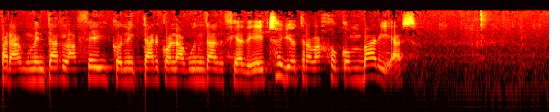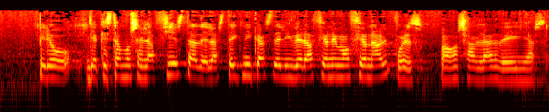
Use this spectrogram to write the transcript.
para aumentar la fe y conectar con la abundancia. De hecho, yo trabajo con varias. Pero ya que estamos en la fiesta de las técnicas de liberación emocional, pues vamos a hablar de ellas.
